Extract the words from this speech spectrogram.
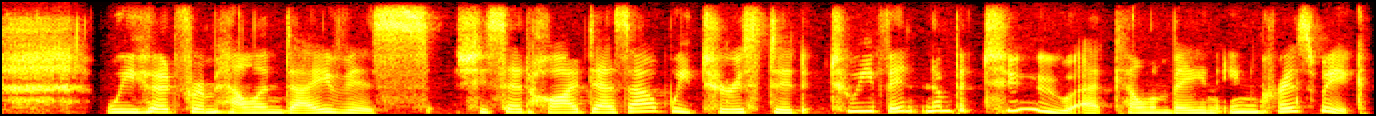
we heard from Helen Davis. She said, Hi, Dazza. We touristed to event number two at Calembeen in Creswick.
